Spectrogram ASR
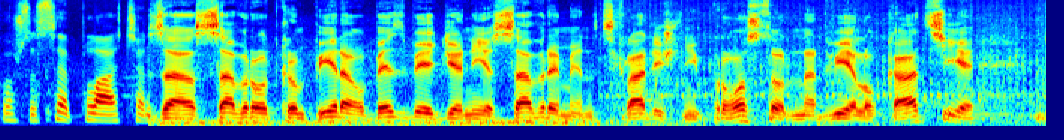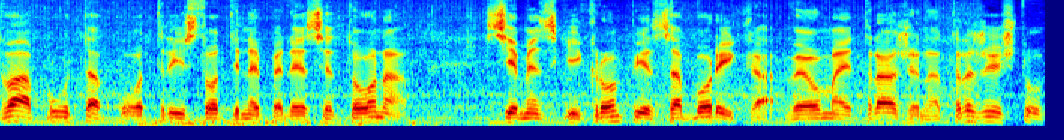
pošto sve plaća. Za savrod krompira obezbeđen je savremen skladišnji prostor na dvije lokacije, dva puta po 350 tona. Sjemenski krompir sa Borika veoma je tražen na tržištu,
